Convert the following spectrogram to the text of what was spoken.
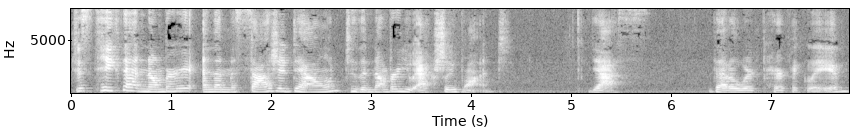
Just take that number and then massage it down to the number you actually want. Yes, that'll work perfectly.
